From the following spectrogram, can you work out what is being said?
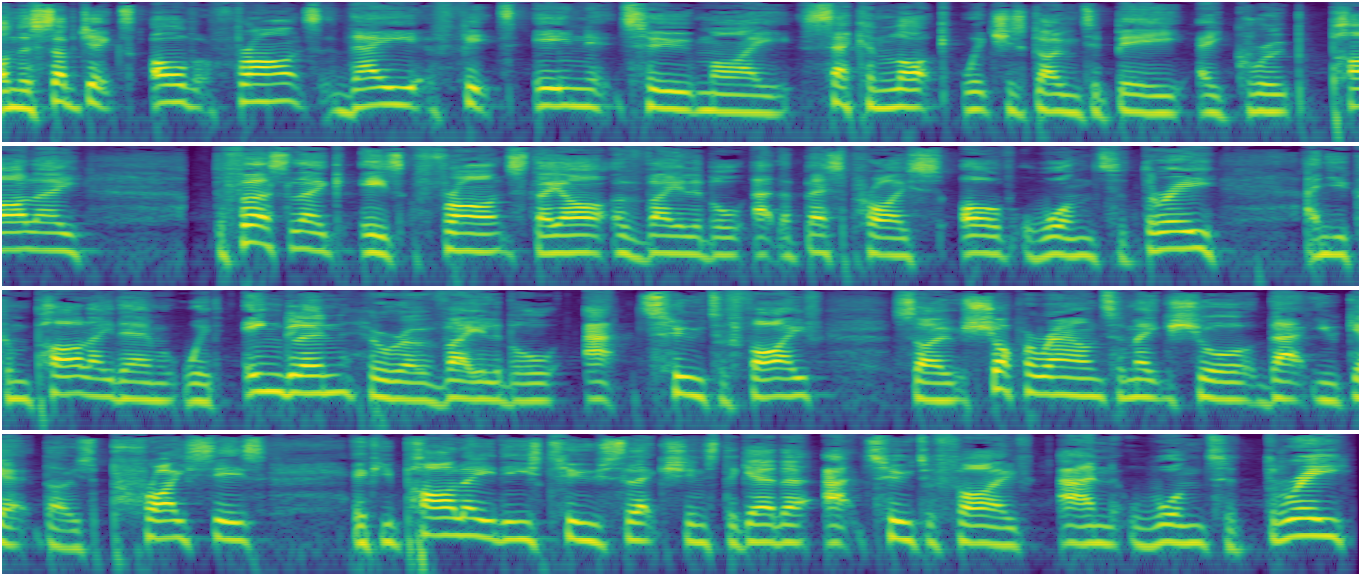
On the subject of France, they fit into my second lock, which is going to be a group parlay. The first leg is France. They are available at the best price of one to three, and you can parlay them with England, who are available at two to five. So shop around to make sure that you get those prices. If you parlay these two selections together at two to five and one to three,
